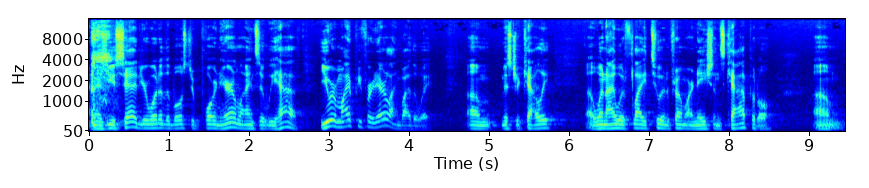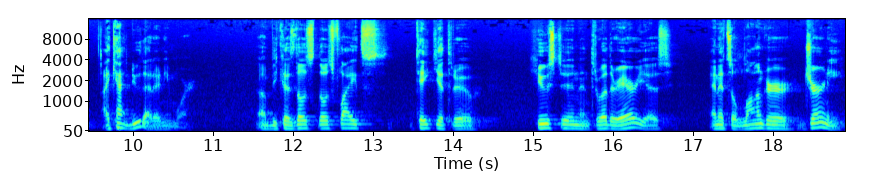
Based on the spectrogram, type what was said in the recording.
And as you said, you're one of the most important airlines that we have. You are my preferred airline, by the way, um, Mr. Kelly. Uh, When I would fly to and from our nation's capital, um, I can't do that anymore. uh, Because those, those flights take you through Houston and through other areas, and it's a longer journey.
